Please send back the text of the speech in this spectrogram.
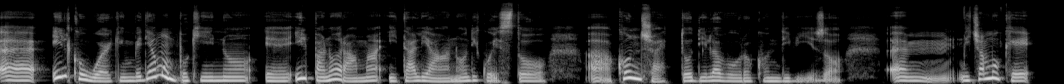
eh, il coworking, vediamo un pochino eh, il panorama italiano di questo uh, concetto di lavoro condiviso. Um, diciamo che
